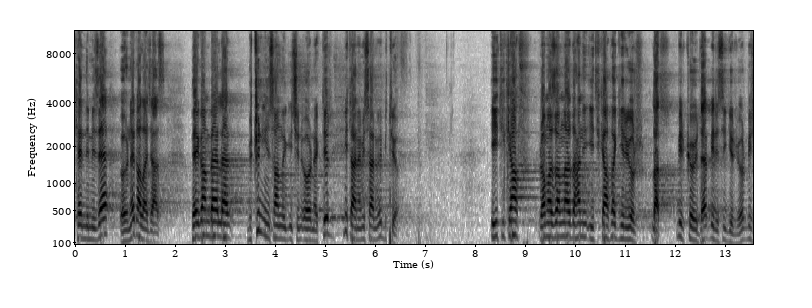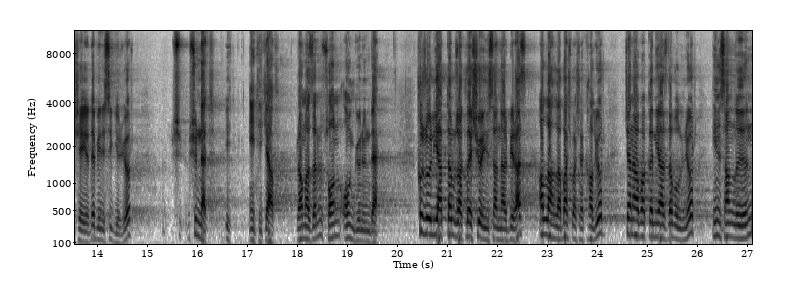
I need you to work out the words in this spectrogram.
kendimize örnek alacağız. Peygamberler bütün insanlık için örnektir. Bir tane misal ve bitiyor. İtikaf, Ramazanlarda hani itikafa giriyorlar. Bir köyde birisi giriyor, bir şehirde birisi giriyor. Sü- Sünnet, it- itikaf. Ramazanın son 10 gününde. Fuzuliyattan uzaklaşıyor insanlar biraz. Allah'la baş başa kalıyor. Cenab-ı Hakk'a niyazda bulunuyor. İnsanlığın,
